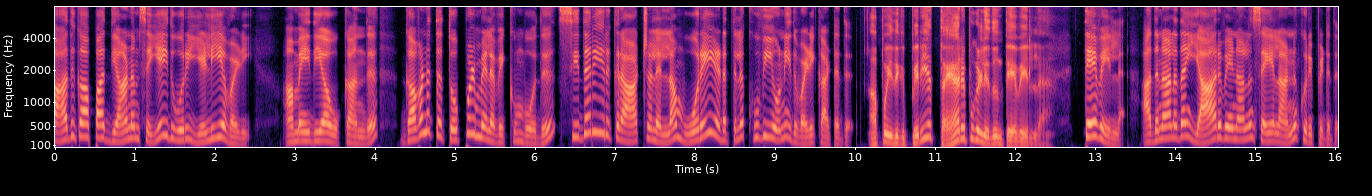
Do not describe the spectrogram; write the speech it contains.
பாதுகாப்பா தியானம் செய்ய இது ஒரு எளிய வழி. அமைதியா உட்கார்ந்து கவனத்தை தொப்புள் மேல வைக்கும்போது சிதறி இருக்கிற ஆற்றல் எல்லாம் ஒரே இடத்துல குவியோன்னு இது வழிகாட்டுது. அப்போ இதுக்கு பெரிய தயாரிப்புகள் எதுவும் தேவையில்லை? தேவையில்ல. அதனால தான் யாரு வேணாலும் செய்யலான்னு குறிப்பிடுது.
